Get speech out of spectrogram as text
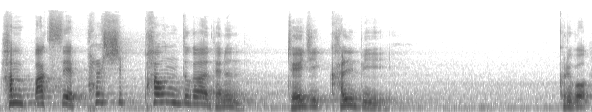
한 박스에 80파운드가 되는 돼지 갈비 그리고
